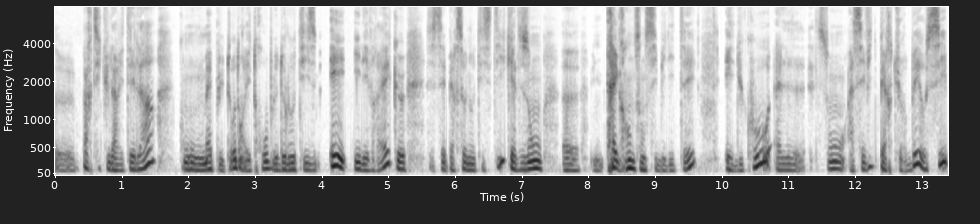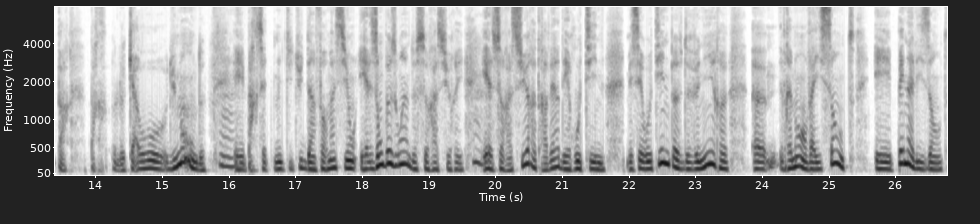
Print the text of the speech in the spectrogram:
euh, particularité-là qu'on met plutôt dans les troubles de l'autisme. Et il est vrai que ces personnes autistiques, elles ont euh, une très grande sensibilité et du coup, elles, elles sont assez vite perturbées aussi par, par le chaos du monde Mhm. et par cette multitude d'informations. Et elles ont besoin de se rassurer. Mm. Et elles se rassurent à travers des routines. Mais ces routines peuvent devenir euh, euh, vraiment envahissantes et pénalisantes.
